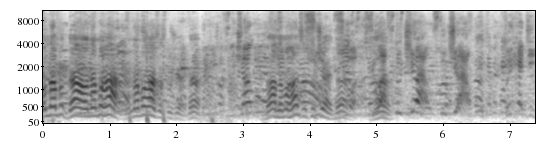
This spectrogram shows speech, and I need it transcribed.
Он, нам, да, он намагав, он намагався стучати, да. Да, намагався стучати, да. да. Стучал, стучал! Выходи,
